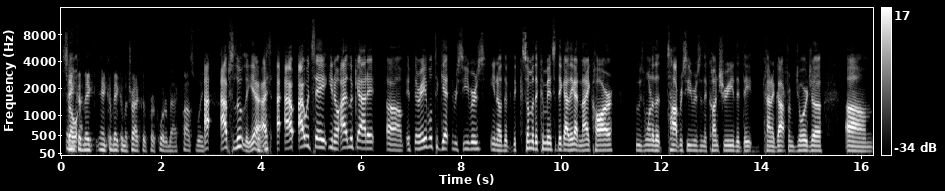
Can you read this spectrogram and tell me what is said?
so and could make and could make them attractive for a quarterback, possibly. I, absolutely, yeah. I, I I would say, you know, I look at it. Um, if they're able to get the receivers, you know, the, the some of the commits that they got, they got Nick Carr, who's one of the top receivers in the country that they kind of got from Georgia. Um,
